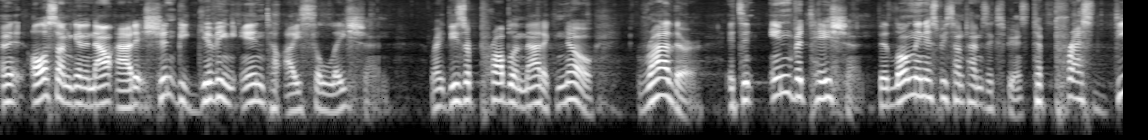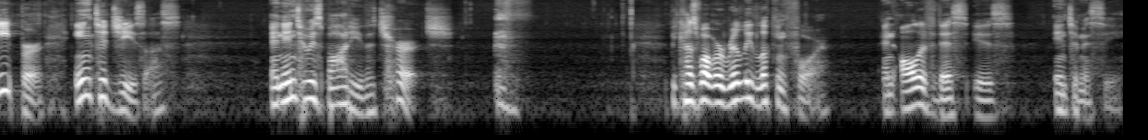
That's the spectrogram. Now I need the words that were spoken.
And also, I'm going to now add, it shouldn't be giving in to isolation, right? These are problematic. No, rather, it's an invitation, the loneliness we sometimes experience, to press deeper into Jesus and into his body, the church. because what we're really looking for and all of this is intimacy.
